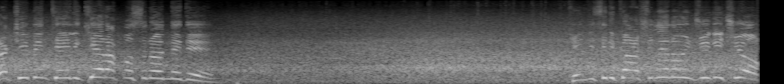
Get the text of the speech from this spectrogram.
rakibin tehlike yaratmasını önledi. Kendisini karşılayan oyuncuyu geçiyor.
